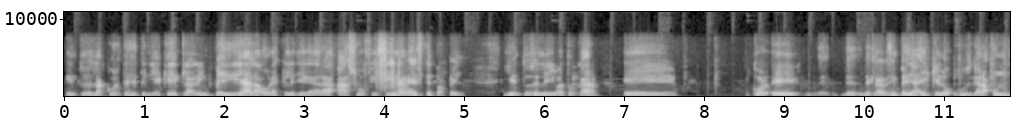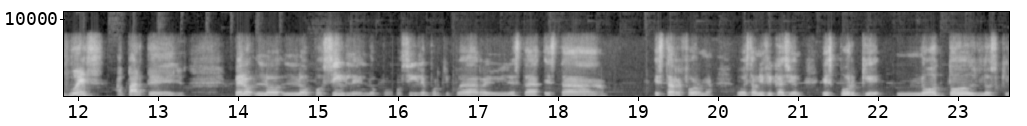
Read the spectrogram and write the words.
entonces la Corte se tenía que declarar impedida a la hora que le llegara a su oficina este papel. Y entonces le iba a tocar eh, eh, declararse impedida y que lo juzgara un juez aparte de ellos. Pero lo, posible, lo posible porque pueda revivir esta, esta, esta reforma o esta unificación es porque no todos los que,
